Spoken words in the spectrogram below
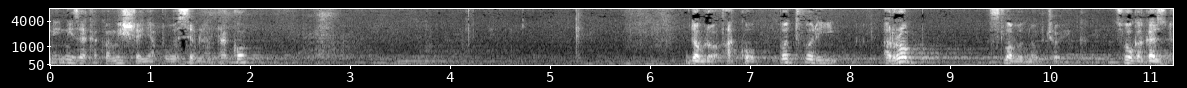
ni, ni za kakva mišljenja posebna, tako? Dobro, ako potvori rob slobodnog čovjeka, svoga gazdu,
